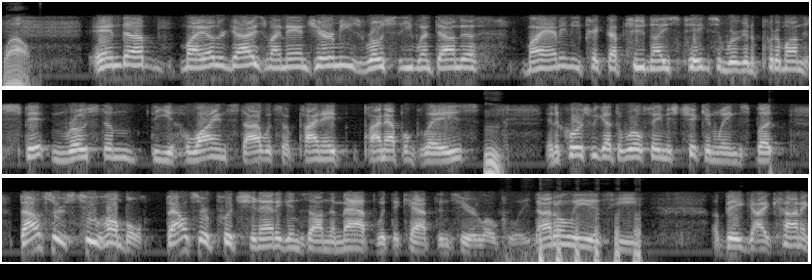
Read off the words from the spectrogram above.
Wow. And uh, my other guys, my man Jeremy's roast. He went down to Miami and he picked up two nice pigs, and we're going to put them on the spit and roast them the Hawaiian style with some pine- pineapple glaze. And of course, we got the world famous chicken wings. But Bouncer's too humble. Bouncer put shenanigans on the map with the captains here locally. Not only is he a big iconic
